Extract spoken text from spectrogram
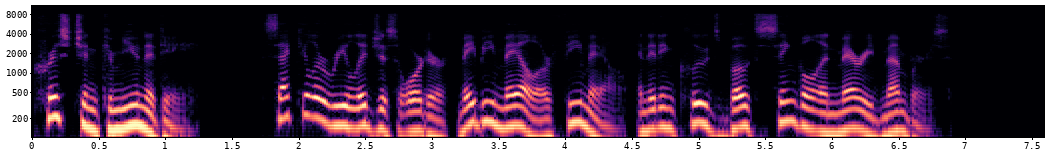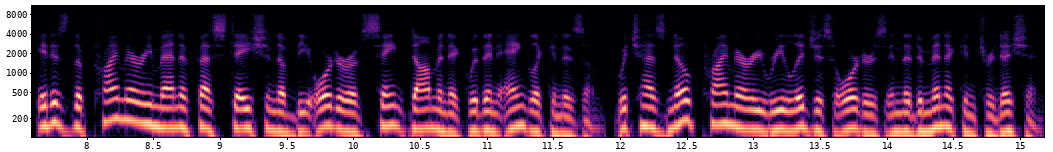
Christian community, secular religious order, may be male or female, and it includes both single and married members. It is the primary manifestation of the Order of Saint Dominic within Anglicanism, which has no primary religious orders in the Dominican tradition.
